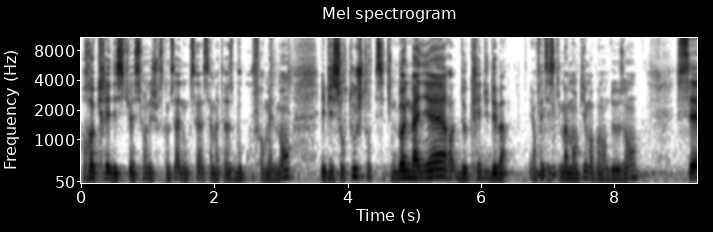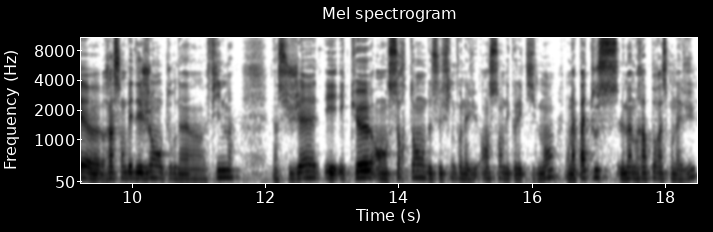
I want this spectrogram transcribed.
recréer des situations, des choses comme ça. Donc ça, ça m'intéresse beaucoup formellement. Et puis surtout, je trouve que c'est une bonne manière de créer du débat. Et en fait, c'est ce qui m'a manqué, moi, pendant deux ans. C'est euh, rassembler des gens autour d'un film d'un sujet et, que en sortant de ce film qu'on a vu ensemble et collectivement, on n'a pas tous le même rapport à ce qu'on a vu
